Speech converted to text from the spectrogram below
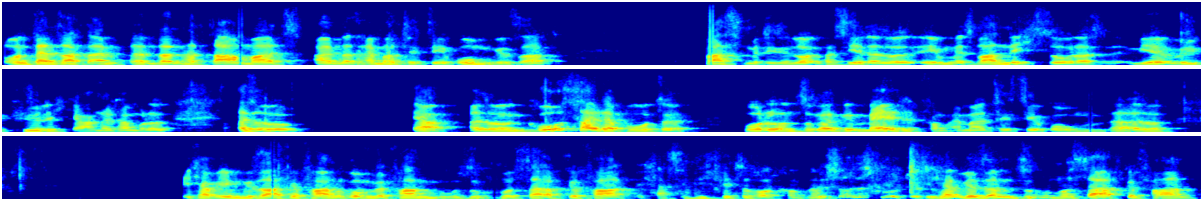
Und dann sagt einem, äh, dann hat damals einem das MHCC Rom gesagt, was mit diesen Leuten passiert. Also eben, es war nicht so, dass wir willkürlich gehandelt haben oder also ja, also ein Großteil der Boote wurde uns sogar gemeldet vom MRCC Rom. Ne? Also ich habe eben gesagt, wir fahren rum, wir fahren Suchmuster abgefahren. Ich lasse dich nicht viel zu Wort kommen. Ne? Ist alles gut. Ich hab, wir sind Suchmuster abgefahren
